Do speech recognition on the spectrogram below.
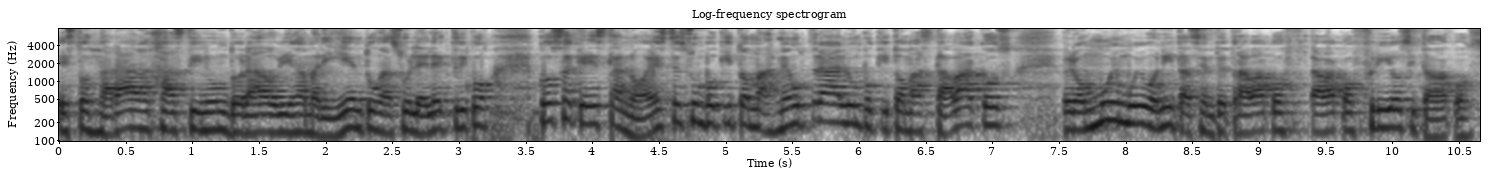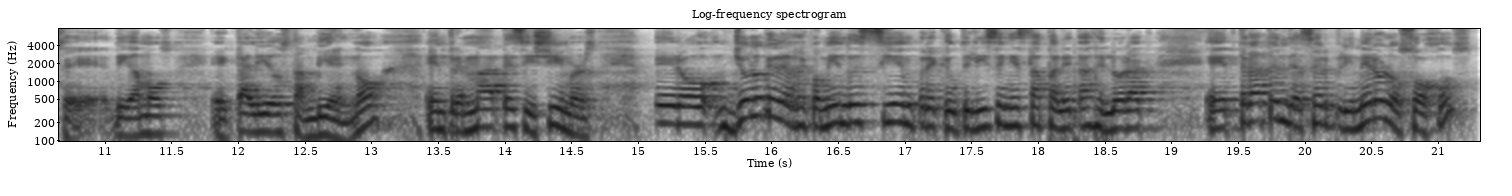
estos naranjas, tiene un dorado bien amarillento, un azul eléctrico, cosa que esta no. Esta es un poquito más neutral, un poquito más tabacos, pero muy, muy bonitas entre tabacos, tabacos fríos y tabacos, eh, digamos, eh, cálidos también, ¿no? Entre mates y shimmers. Pero yo lo que les recomiendo es siempre que utilicen estas paletas de Lorac, eh, traten de hacer primero los ojos,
